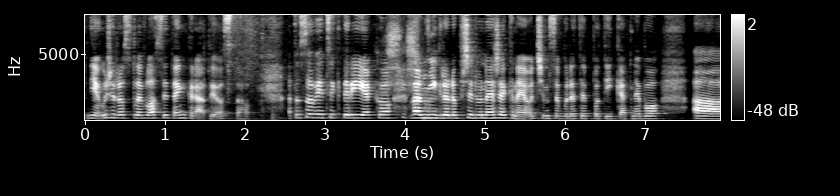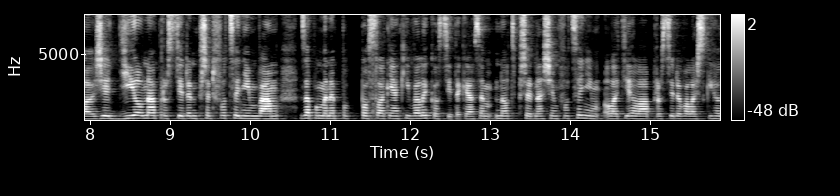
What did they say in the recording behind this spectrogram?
mě už rostly vlasy tenkrát, jo, z toho. A to jsou věci, které jako vám nikdo dopředu neřekne, jo, čím se budete potýkat. Nebo uh, že dílna prostě den před focením vám zapomene po- poslat nějaký velikosti. Tak já jsem noc před naším focením letěla prostě do Valašského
